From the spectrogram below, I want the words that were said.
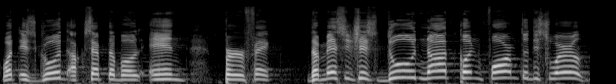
what is good, acceptable, and perfect. The message is, do not conform to this world.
